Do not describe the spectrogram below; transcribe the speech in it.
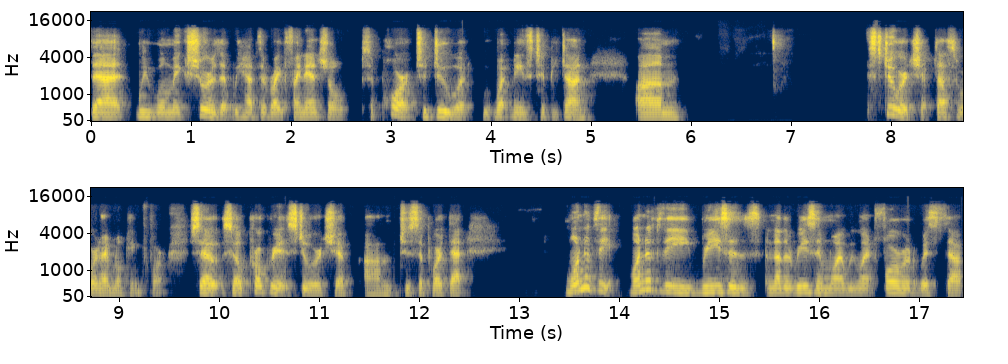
that we will make sure that we have the right financial support to do what, what needs to be done. Um, stewardship, that's the word I'm looking for. So, so appropriate stewardship um, to support that. One of the one of the reasons, another reason why we went forward with uh,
